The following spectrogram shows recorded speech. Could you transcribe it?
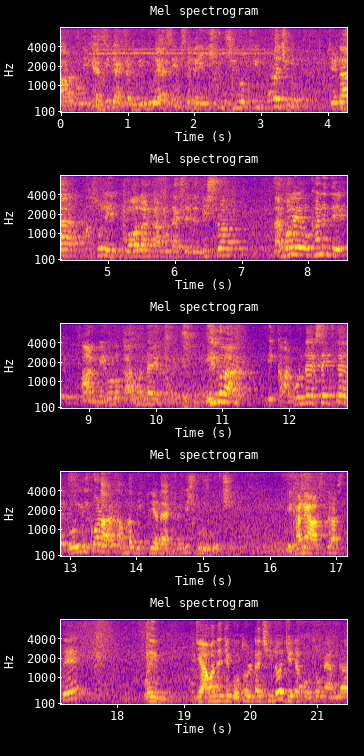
কার্বনিক অ্যাসিড একটা মৃদু অ্যাসিড সেটা টু সিও থ্রি পড়েছিল সেটা আসলে জল আর কার্বন ডাইঅক্সাইডের মিশ্রণ। তারপরে ওখানেতে আর বেরোলো কার্বন ডাইঅক্সাইড এইবার এই কার্বন ডাইঅক্সাইডটা তৈরি করার আমরা বিক্রিয়াটা অ্যাকচুয়ালি শুরু করছি। এখানে আস্তে আস্তে ওই যে আমাদের যে বোতলটা ছিল যেটা প্রথমে আমরা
